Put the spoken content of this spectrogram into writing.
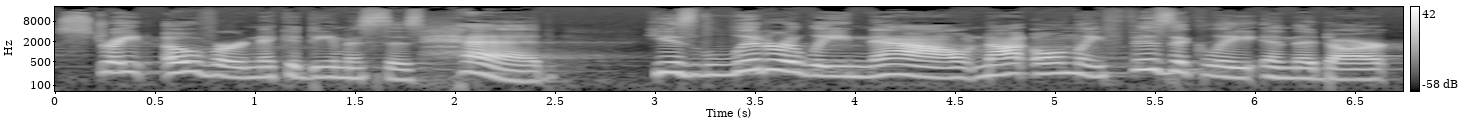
straight over Nicodemus's head. He is literally now not only physically in the dark,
